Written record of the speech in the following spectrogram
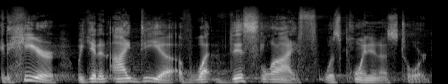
And here we get an idea of what this life was pointing us toward.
